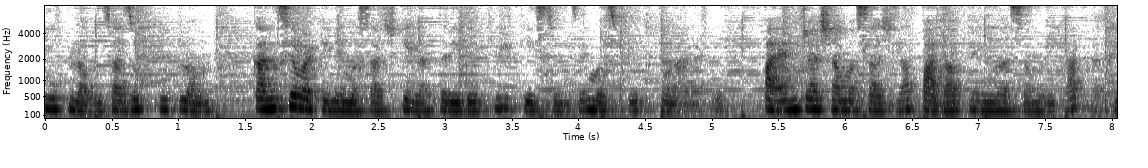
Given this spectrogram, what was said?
तूप लावून साजूक तूप लावून कांस्य वाटीने मसाज केला तरी देखील केस तुमचे मजबूत होणार आहे. पायांच्या अशा मसाजला पादाभ्यंग असं म्हणतात.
